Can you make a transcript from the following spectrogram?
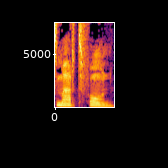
smartphone.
